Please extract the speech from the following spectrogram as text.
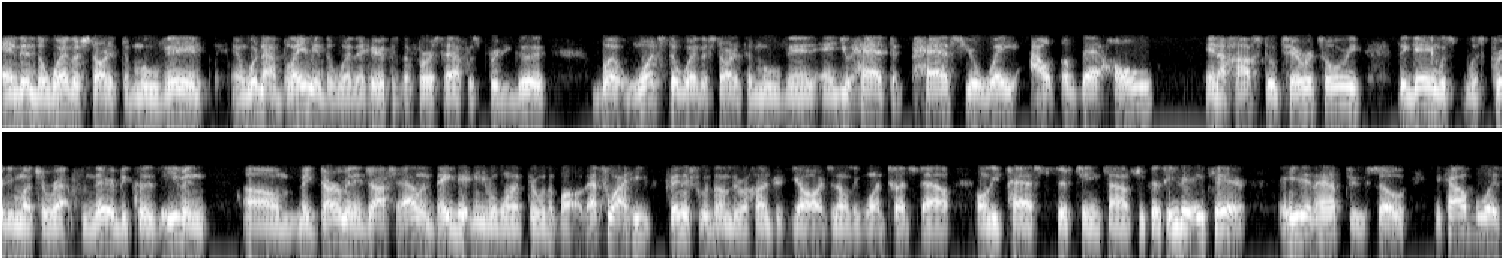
And then the weather started to move in, and we're not blaming the weather here because the first half was pretty good. But once the weather started to move in, and you had to pass your way out of that hole in a hostile territory, the game was was pretty much a wrap from there because even um, McDermott and Josh Allen, they didn't even want to throw the ball. That's why he finished with under 100 yards and only one touchdown, only passed 15 times because he didn't care and he didn't have to. So the Cowboys,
